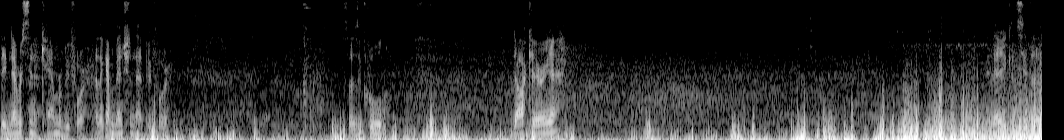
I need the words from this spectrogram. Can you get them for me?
they've never seen a camera before. I think I mentioned that before. So there's a cool dock area. And there you can see the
